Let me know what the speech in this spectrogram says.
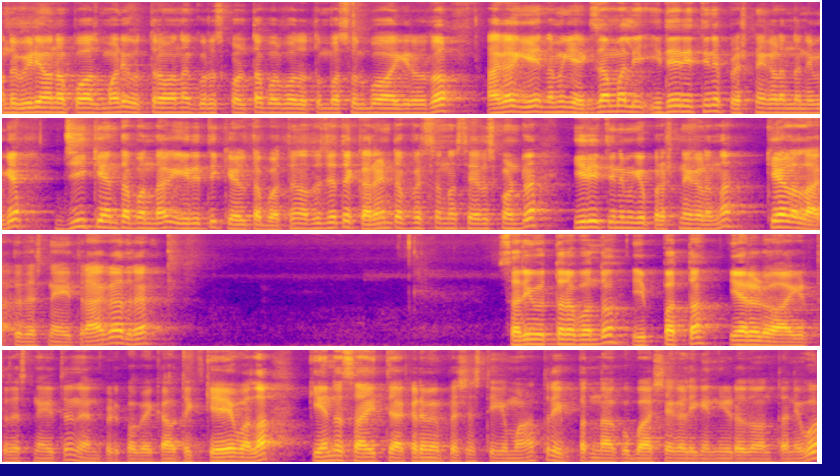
ಒಂದು ವಿಡಿಯೋವನ್ನು ಪಾಸ್ ಮಾಡಿ ಉತ್ತರವನ್ನು ಗುರುಸ್ಕೊಳ್ತಾ ಬರ್ಬೋದು. ತುಂಬ ಸುಲಭವಾಗಿರೋದು. ಹಾಗಾಗಿ ನಮಗೆ ಎಕ್ಸಾಮಲ್ಲಿ ಇದೇ ರೀತಿಯೇ ಪ್ರಶ್ನೆಗಳನ್ನು ನಿಮಗೆ ಜಿ ಕೆ ಅಂತ ಬಂದಾಗ ಈ ರೀತಿ ಕೇಳ್ತಾ ಬರ್ತೇನೆ. ಅದ್ರ ಜೊತೆ ಕರೆಂಟ್ ಅಫೇರ್ಸನ್ನು ಸೇರಿಸ್ಕೊಂಡ್ರೆ ಈ ರೀತಿ ನಿಮಗೆ ಪ್ರಶ್ನೆಗಳನ್ನು ಕೇಳಲಾಗ್ತದೆ ಸ್ನೇಹಿತರೆ. ಹಾಗಾದರೆ ಸರಿ ಉತ್ತರ ಬಂದು ಇಪ್ಪತ್ತ ಎರಡು ಆಗಿರ್ತದೆ, ಸ್ನೇಹಿತರೆ, ನೆನ್ಪಿಟ್ಕೋಬೇಕಾಗುತ್ತೆ. ಕೇವಲ ಕೇಂದ್ರ ಸಾಹಿತ್ಯ ಅಕಾಡೆಮಿ ಪ್ರಶಸ್ತಿಗೆ ಮಾತ್ರ ಇಪ್ಪತ್ನಾಲ್ಕು ಭಾಷೆಗಳಿಗೆ ನೀಡೋದು ಅಂತ ನೀವು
